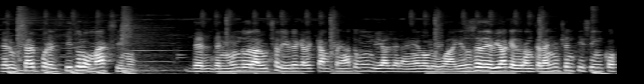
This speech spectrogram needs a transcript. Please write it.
de luchar por el título máximo del, mundo de la lucha libre, que era el campeonato mundial de la NWA. Y eso se debió a que durante el año 85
